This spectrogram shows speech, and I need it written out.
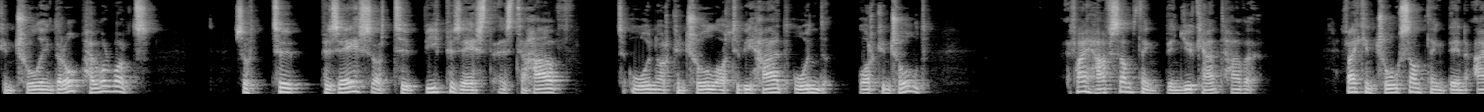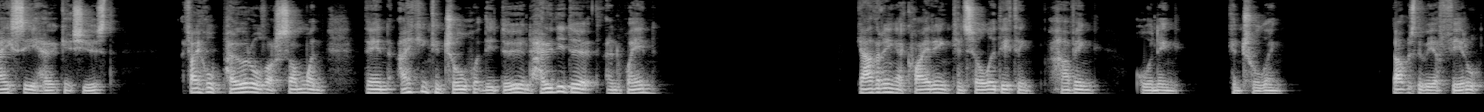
controlling, they're all power words. So to possess or to be possessed is to have, to own or control, or to be had, owned, or controlled. If I have something, then you can't have it. If I control something, then I say how it gets used. If I hold power over someone, then I can control what they do and how they do it and when. Gathering, acquiring, consolidating, having, owning, controlling. That was the way of Pharaoh.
